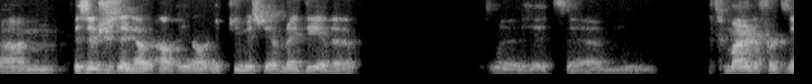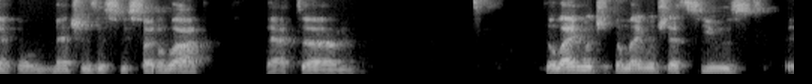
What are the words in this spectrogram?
Um, it's interesting. I'll, I'll, you know, in previous we have an idea that it's um, Kamarna, for example, mentions this side a lot that um, the language the language that's used uh,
